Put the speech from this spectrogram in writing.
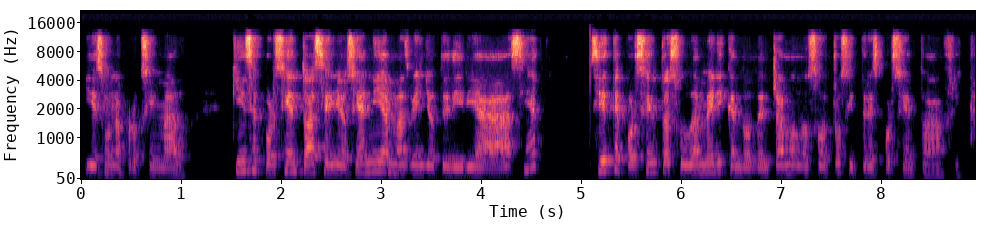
y es un aproximado. 15% Asia y Oceanía, más bien yo te diría Asia, 7% a Sudamérica, en donde entramos nosotros, y 3% a África.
